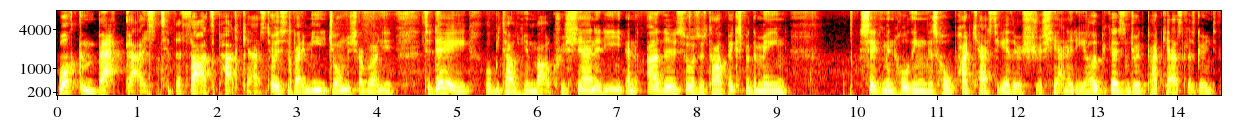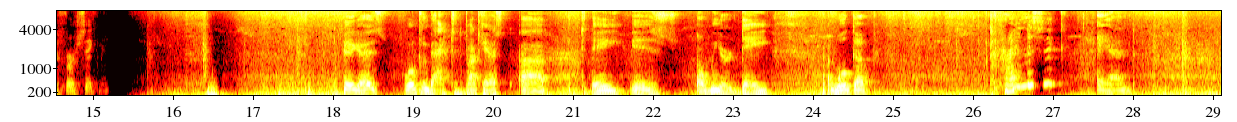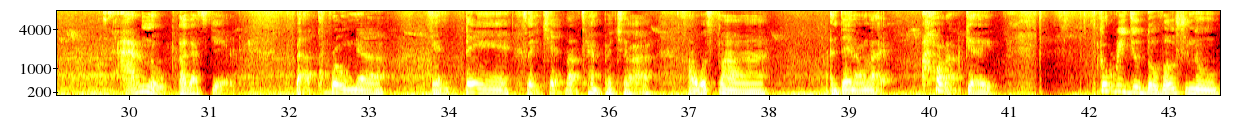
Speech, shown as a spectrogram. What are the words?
Welcome back, guys, to the Thoughts Podcast, hosted by me, Joel Mishabani. Today, we'll be talking about Christianity and other sorts of topics, but the main segment holding this whole podcast together is Christianity. I hope you guys enjoyed the podcast. Let's go into the first segment. Hey guys, welcome back to the podcast. Uh, today is a weird day. I woke up kind of sick and I don't know. I got scared about Corona, and then they checked my temperature. I was fine, and then I'm like, hold up, Jay. Go read your devotional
